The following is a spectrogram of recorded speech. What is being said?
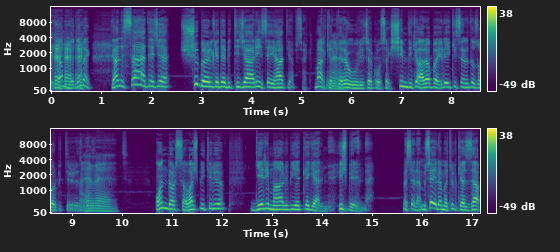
Hocam ne demek? Yani sadece şu bölgede bir ticari seyahat yapsak, marketlere uğrayacak olsak, şimdiki araba ile iki senede zor bitiririz. bunu. Evet. 14 savaş bitiriyor. Geri mağlubiyetle gelmiyor hiçbirinde. Mesela Müseylemetül Kezzab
